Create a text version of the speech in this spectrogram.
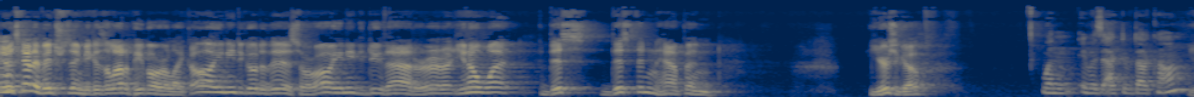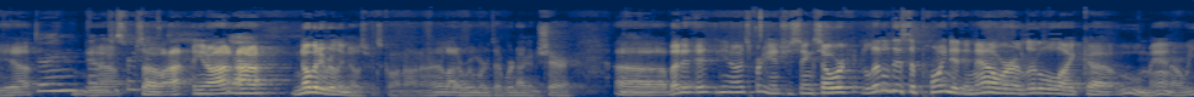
know, it's kind of interesting because a lot of people are like, "Oh, you need to go to this," or "Oh, you need to do that," or you know what? This this didn't happen years ago. when it was active.com Yeah. during the Yeah. registration. So I, you know, I, Yeah. I, nobody really knows what's going on. There a lot of rumors that we're not going to share. Uh, Mm-hmm. but it, it, you know, it's pretty interesting. So we're a little disappointed, and now we're a little like, uh, "Ooh, man, are we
